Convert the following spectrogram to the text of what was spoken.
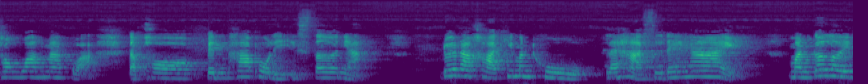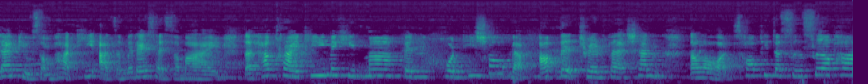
ช่องว่างมากกว่า แต่พอเป็นผ้าโพลีเอสเตอร์เนี่ยด้วยราคาที่มันถูกและหาซื้อได้ง่าย มันก็เลยได้ผิวสัมผัสที่อาจจะไม่ได้ใส่สบาย แต่ถ้าใครที่ไม่คิดมากเป็นคนที่ชอบแบบอัปเดตเทรนด์แฟชั่นตลอดชอบที่จะซื้อเสื้อผ้า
